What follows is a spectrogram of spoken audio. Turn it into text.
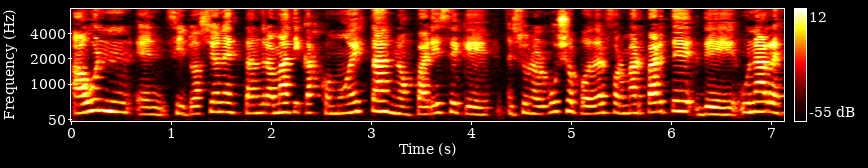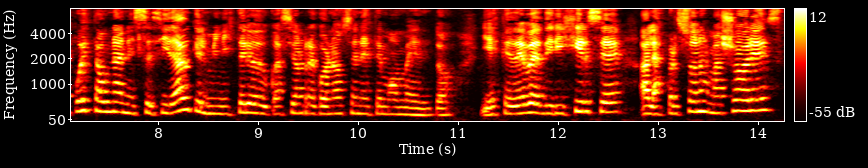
aún en situaciones tan dramáticas como estas, nos parece que es un orgullo poder formar parte de una respuesta a una necesidad que el Ministerio de Educación reconoce en este momento, y es que debe dirigirse a las personas mayores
